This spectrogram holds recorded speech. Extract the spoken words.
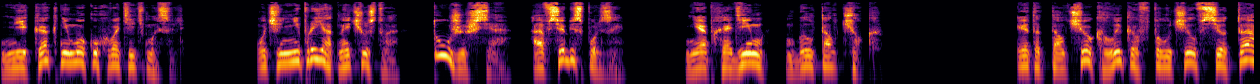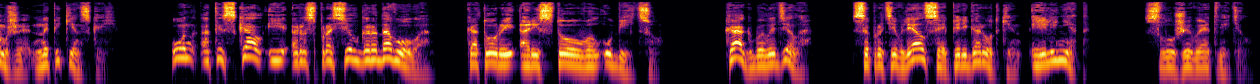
никак не мог ухватить мысль. Очень неприятное чувство. Тужишься, а все без пользы. Необходим был толчок. Этот толчок Лыков получил все там же, на Пекинской. Он отыскал и расспросил городового, который арестовывал убийцу. Как было дело? Сопротивлялся Перегородкин или нет? Служивый ответил.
